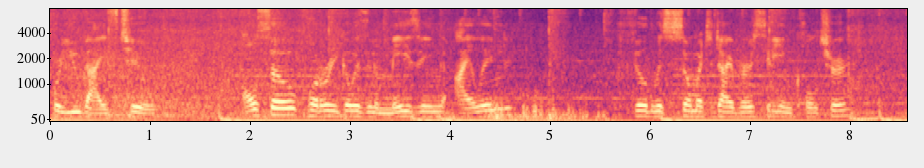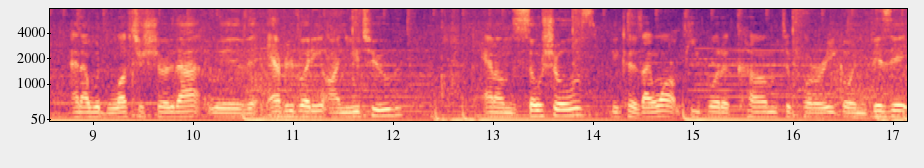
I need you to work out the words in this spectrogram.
for you guys too. Also, Puerto Rico is an amazing island filled with so much diversity and culture and I would love to share that with everybody on YouTube and on the socials because I want people to come to Puerto Rico and visit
